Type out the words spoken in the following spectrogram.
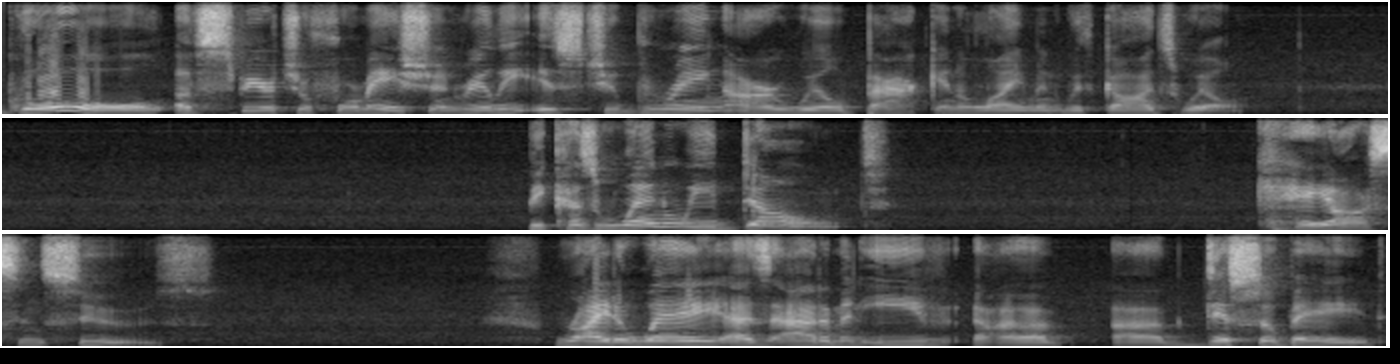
goal of spiritual formation really is to bring our will back in alignment with God's will. Because when we don't, chaos ensues right away as Adam and Eve uh, uh, disobeyed,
